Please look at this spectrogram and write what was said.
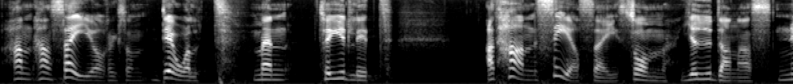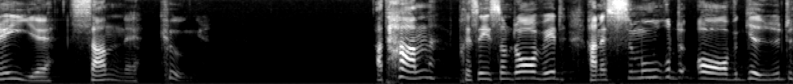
han, han säger liksom dolt men tydligt att han ser sig som judarnas nye sanne kung. Att han precis som David. Han är smord av Gud,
